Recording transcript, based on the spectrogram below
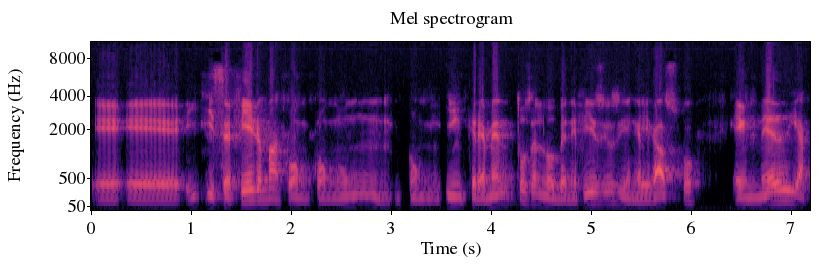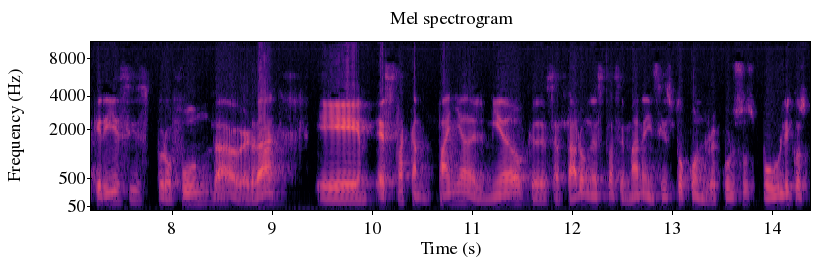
eh, y, se firma con, con, incrementos en los beneficios y en el gasto en media crisis profunda, ¿verdad? Eh, esta campaña del miedo que desataron esta semana, insisto, con recursos públicos.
